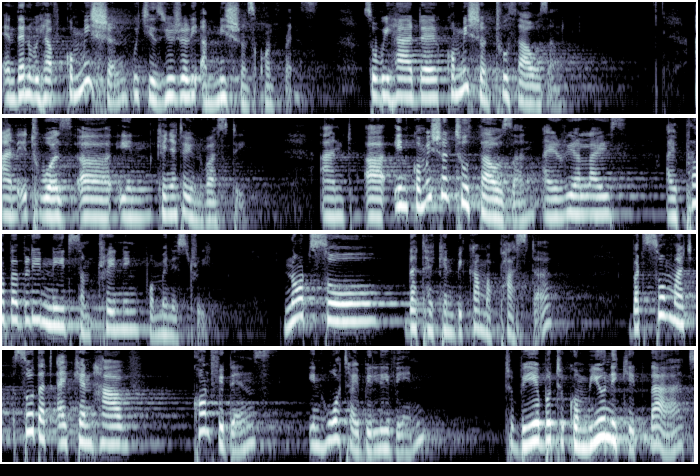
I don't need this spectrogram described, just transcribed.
and then we have Commission, which is usually a missions conference. So we had a Commission 2000, and it was uh, in Kenyatta University. And uh, in Commission 2000, I realized I probably need some training for ministry. Not so that I can become a pastor, but so much so that I can have confidence in what I believe in, to be able to communicate that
